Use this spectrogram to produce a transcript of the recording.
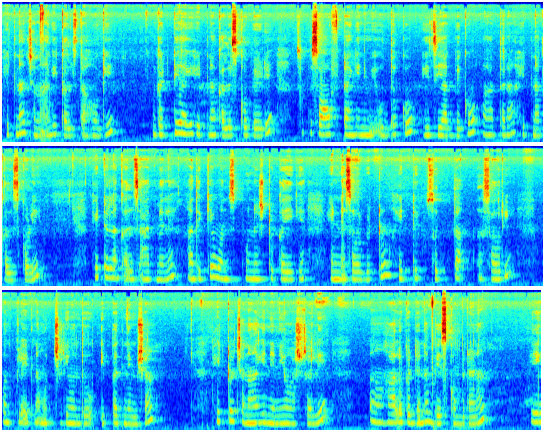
ಹಿಟ್ಟನ್ನ ಚೆನ್ನಾಗಿ ಕಲಿಸ್ತಾ ಹೋಗಿ. ಗಟ್ಟಿಯಾಗಿ ಹಿಟ್ಟನ್ನ ಕಲಿಸ್ಕೋಬೇಡಿ. ಸ್ವಲ್ಪ ಸಾಫ್ಟಾಗಿ ನಿಮಗೆ ಉದ್ದಕ್ಕೂ ಈಸಿ ಆಗಬೇಕು ಆ ಥರ ಹಿಟ್ಟನ್ನ ಕಲಿಸ್ಕೊಳ್ಳಿ. ಹಿಟ್ಟೆಲ್ಲ ಕಲಸಾದ್ಮೇಲೆ ಅದಕ್ಕೆ ಒಂದು ಸ್ಪೂನಷ್ಟು ಕೈಗೆ ಎಣ್ಣೆ ಸವರ್ಬಿಟ್ಟು ಹಿಟ್ಟಿಗೆ ಸುತ್ತ ಸವರಿ ಒಂದು ಪ್ಲೇಟ್ನ ಮುಚ್ಚಿಡಿ ಒಂದು ಇಪ್ಪತ್ತು ನಿಮಿಷ. ಹಿಟ್ಟು ಚೆನ್ನಾಗಿ ನೆನೆಯೋ ಅಷ್ಟರಲ್ಲಿ ಆಲೂಗಡ್ಡೆನ ಬೇಯಿಸ್ಕೊಂಬಿಡೋಣ ಈಗ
